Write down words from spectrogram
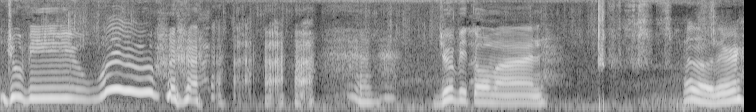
Juvie! Woo! Juvie Toman! Hello there!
